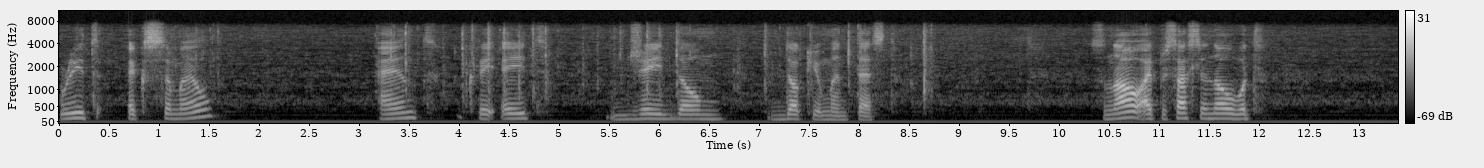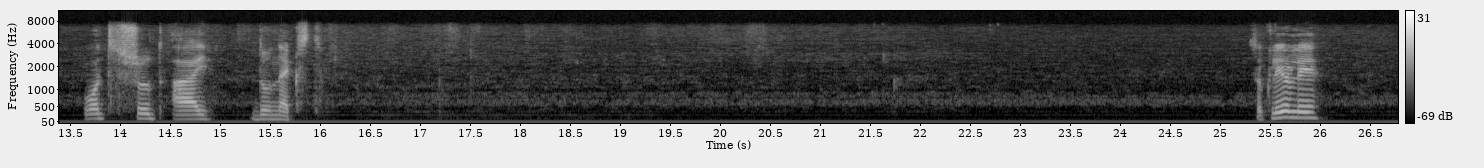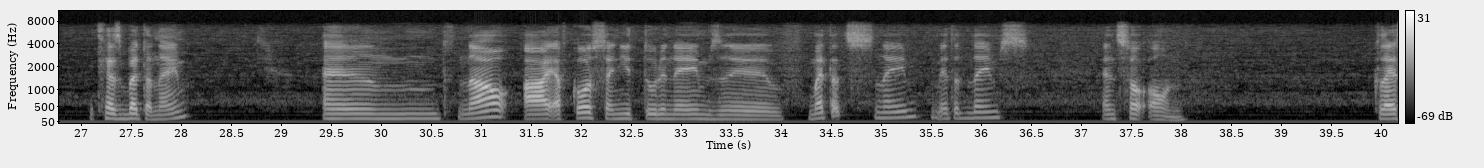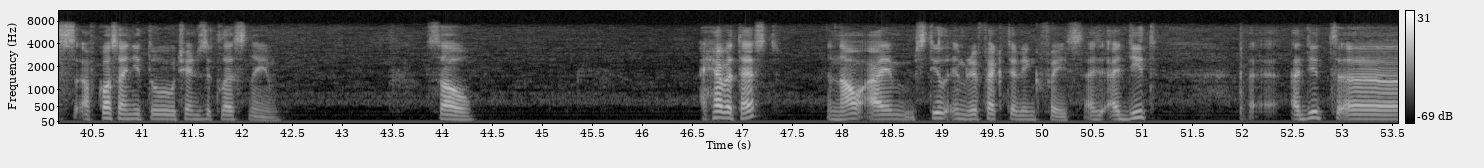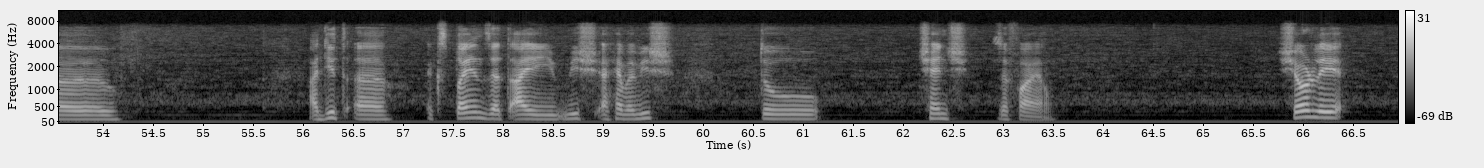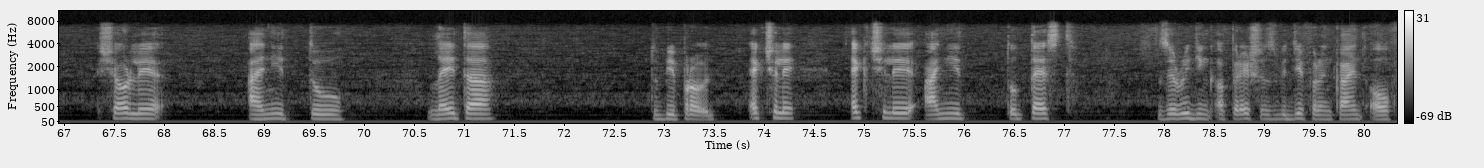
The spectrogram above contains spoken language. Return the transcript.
read XML and create JDOM document test. So now I precisely know what what should I do next. So clearly it has better name. And now I of course I need to rename the methods name method names and so on. Class of course I need to change the class name. So I have a test and now I'm still in refactoring phase. I, I did I did uh, I did uh, explain that I wish I have a wish to change the file. Surely surely I need to later to be pro actually actually I need to test the reading operations with different kind of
